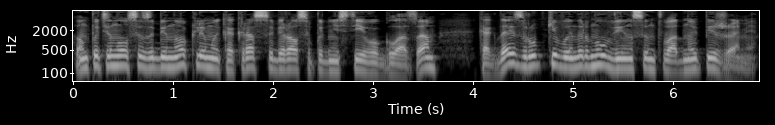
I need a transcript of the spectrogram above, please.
Он потянулся за биноклем и как раз собирался поднести его к глазам, когда из рубки вынырнул Винсент в одной пижаме.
